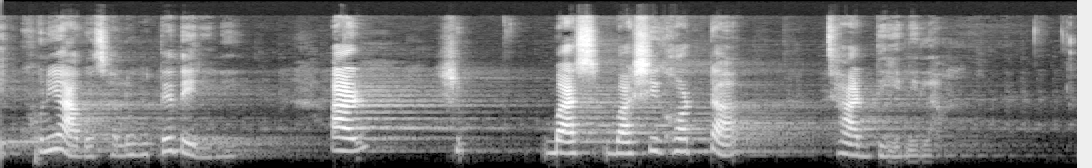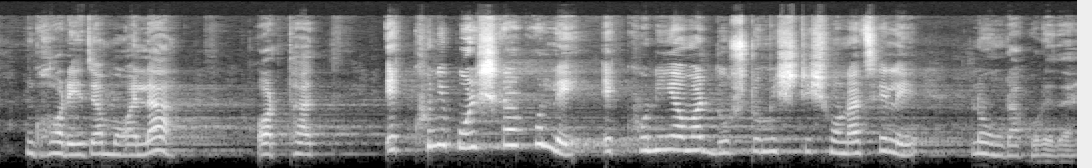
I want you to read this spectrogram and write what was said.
এক্ষুনি আগোছালো হতে দেরি নেই। আর বাস, বাসি ঘরটা ছাড় দিয়ে নিলাম। ঘরে যা ময়লা, অর্থাৎ এক্ষুনি পরিষ্কার করলে এক্ষুনি আমার দুষ্টু মিষ্টি সোনা ছেলে নোংরা করে দেয়।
